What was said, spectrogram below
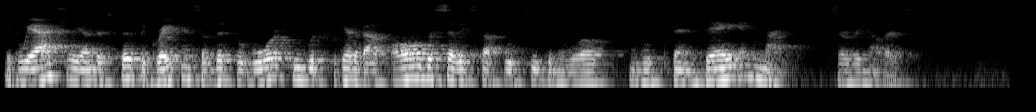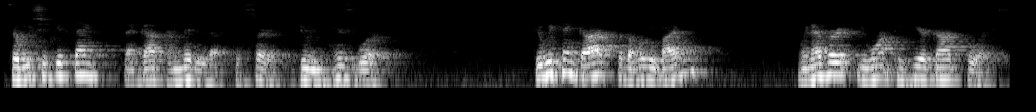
If we actually understood the greatness of this reward, we would forget about all the silly stuff we seek in the world and would spend day and night serving others. So we should give thanks that God permitted us to serve, doing His work. Do we thank God for the Holy Bible? Whenever you want to hear God's voice,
